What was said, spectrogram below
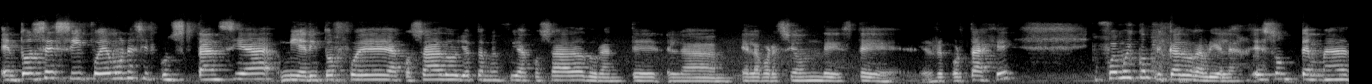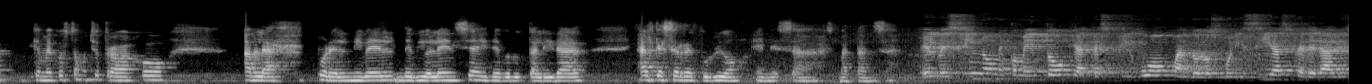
Entonces sí fue una circunstancia, mi editor fue acosado, yo también fui acosada durante la elaboración de este reportaje. Fue muy complicado, Gabriela. Es un tema que me cuesta mucho trabajo hablar por el nivel de violencia y de brutalidad al que se recurrió en esa matanza. El vecino me comentó que atestiguó cuando los policías federales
